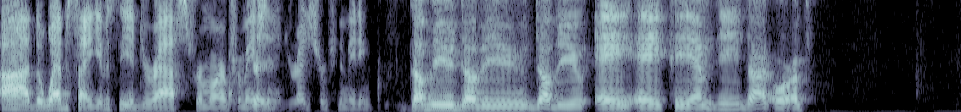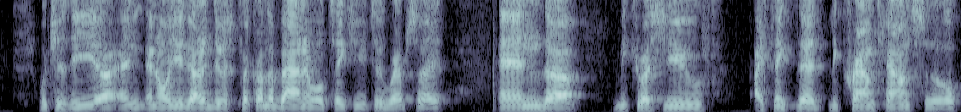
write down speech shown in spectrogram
uh, the website, give us the address for more information Okay. and you register for the meeting. www.aapmd.org, which is the, uh, and, and all you got to do is click on the banner, it will take you to the website. And uh, because you, I think that the Crown Council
